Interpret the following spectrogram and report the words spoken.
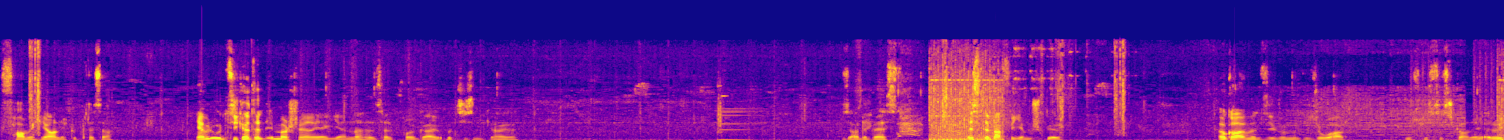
Fahr mich hier auch nicht, du Pisser. Ja, mit Uzi kannst du halt immer schnell reagieren, ne? Das ist halt voll geil. Uzi sind geil. Ist auch der beste. Beste Waffe hier im Spiel. Aber gerade wenn sie, wenn man sie so hat. Ich wüsste es gar nicht. Also, ich,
